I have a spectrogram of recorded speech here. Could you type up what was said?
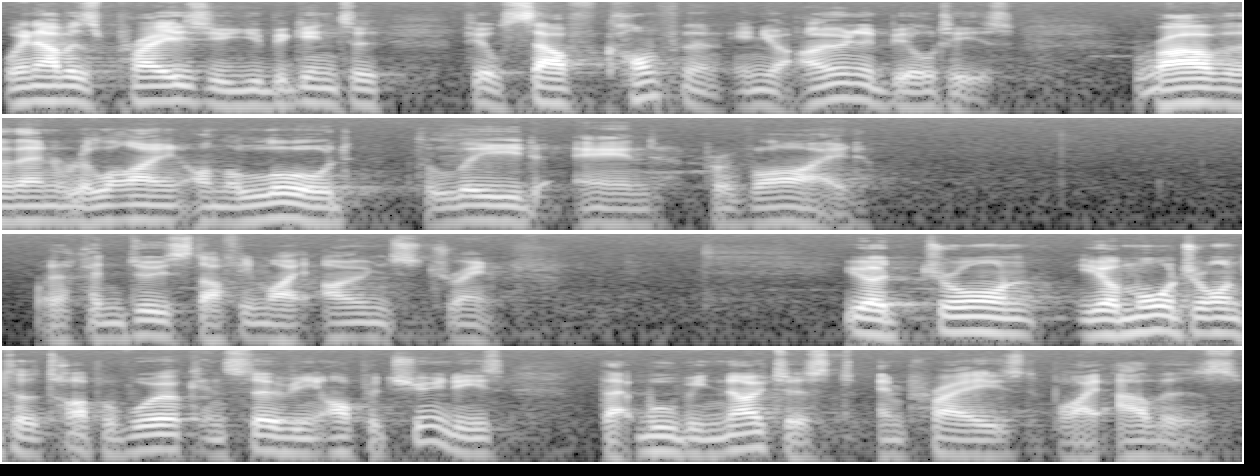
When others praise you, you begin to feel self confident in your own abilities rather than relying on the Lord to lead and provide. I can do stuff in my own strength. You're, drawn, you're more drawn to the type of work and serving opportunities that will be noticed and praised by others.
